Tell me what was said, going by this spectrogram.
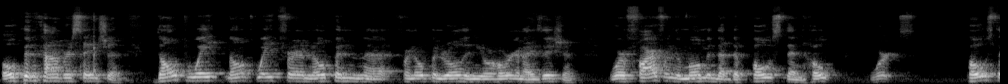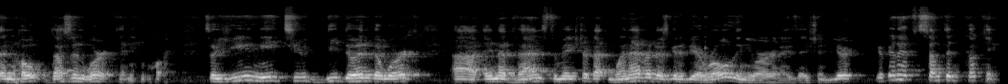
Open conversation. Don't wait. Don't wait for an open uh, for an open role in your organization. We're far from the moment that the post and hope works. Post and hope doesn't work anymore. So you need to be doing the work uh, in advance to make sure that whenever there's going to be a role in your organization, you're you're going to have something cooking.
